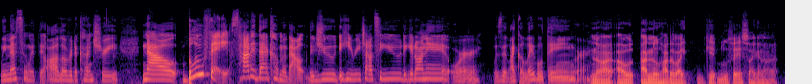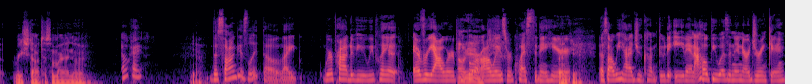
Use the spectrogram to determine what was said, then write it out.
We messing with it all over the country. Now, Blueface, how did that come about? Did you did he reach out to you to get on it, or was it like a label thing? Or No, I I, w- I knew how to like get Blueface, like, and I reached out to somebody that knew him. okay, Yeah. the song is lit though. Like we're proud of you. We play it every hour. People yeah. are always requesting it here. Thank you. That's why we had you come through to eat. And I hope you wasn't in there drinking.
